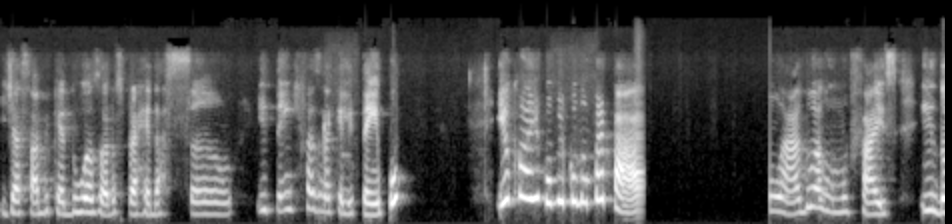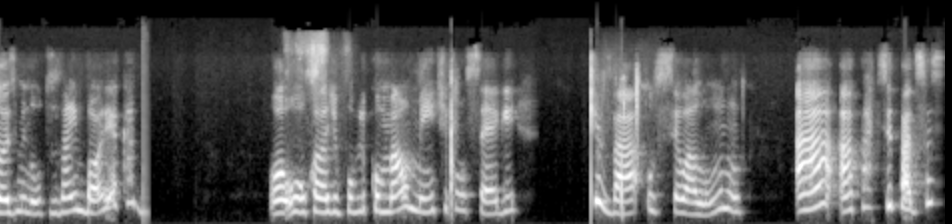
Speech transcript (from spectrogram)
e já sabe que é duas horas para redação e tem que fazer naquele tempo e o colégio público não prepara. Um lado, o aluno faz em dois minutos, vai embora e acabou. O, o colégio público malmente consegue motivar o seu aluno a, a participar dessas.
